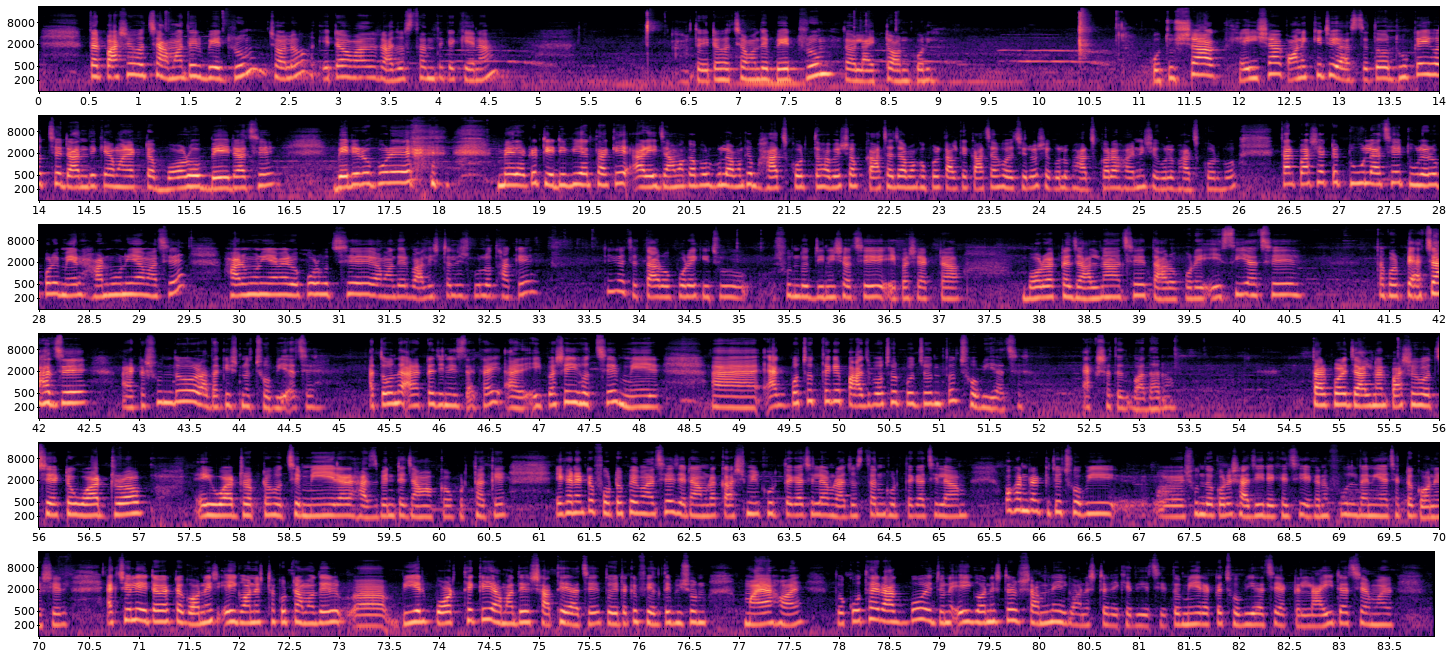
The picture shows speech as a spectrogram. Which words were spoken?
তার পাশে হচ্ছে আমাদের বেডরুম, চলো, এটাও আমার রাজস্থান থেকে কেনা। তো এটা হচ্ছে আমাদের বেডরুম তো লাইটটা অন করি। কচুর শাক এই শাক, অনেক কিছুই আসছে। তো ঢুকেই হচ্ছে ডান দিকে আমার একটা বড় বেড আছে। বেডের ওপরে মেয়ের একটা টেডি বিয়ার থাকে আর এই জামা কাপড়গুলো আমাকে ভাজ করতে হবে। সব কাঁচা জামা কাপড় কালকে কাঁচা হয়েছিল, সেগুলো ভাজ করা হয়নি, সেগুলো ভাজ করব। তার পাশে একটা টুল আছে, টুলের ওপরে মেয়ের হারমোনিয়াম আছে। হারমোনিয়ামের ওপর হচ্ছে আমাদের বালিশ টালিশগুলো থাকে। ঠিক আছে, তার ওপরে কিছু সুন্দর জিনিস আছে। এই পাশে একটা বড় একটা জালনা আছে, তার ওপরে এসি আছে। তারপর প্যাঁচা আছে আর একটা সুন্দর রাধাকৃষ্ণ ছবি আছে। আর তোমাদের আরেকটা জিনিস দেখাই, আর এই পাশেই হচ্ছে মেয়ের এক বছর থেকে পাঁচ বছর পর্যন্ত ছবি আছে একসাথে বাঁধানো। তারপরে জালনার পাশে হচ্ছে একটা ওয়ার্ড্রপ এই ওয়ার্ড্রপটা হচ্ছে মেয়ের আর হাজব্যান্ডের জামা কাপড় থাকে। এখানে একটা ফটো ফ্রেম আছে যেটা আমরা কাশ্মীর ঘুরতে গেছিলাম, রাজস্থান ঘুরতে গেছিলাম। ওখানকার কিছু ছবি সুন্দর করে সাজিয়ে রেখেছি। এখানে ফুলদানি আছে, একটা গণেশের। অ্যাকচুয়ালি এটাও একটা গণেশ। এই গণেশ ঠাকুরটা আমাদের বিয়ের পর থেকেই আমাদের সাথে আছে। তো এটাকে ফেলতে ভীষণ মায়া হয়। তো কোথায় রাখব? এর জন্য এই গণেশটার সামনে এই গণেশটা রেখে দিয়েছি। তো মেয়ের একটা ছবি আছে, একটা লাইট আছে আমার।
